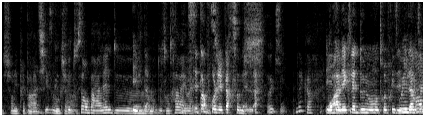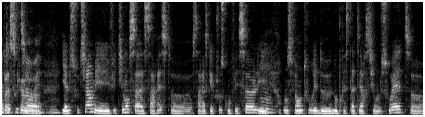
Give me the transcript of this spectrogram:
sur les préparatifs. Que donc, tu euh, fais tout ça en parallèle de, Évidemment. de ton travail. ouais. c'est un projet personnel. Ok, d'accord. Bon, le- avec l'aide de mon entreprise évidemment, parce ouais. il y a le soutien, mais effectivement ça, ça, reste, euh, ça reste quelque chose qu'on fait seul et Mhm. On se fait entourer de nos prestataires si on le souhaite. Euh,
